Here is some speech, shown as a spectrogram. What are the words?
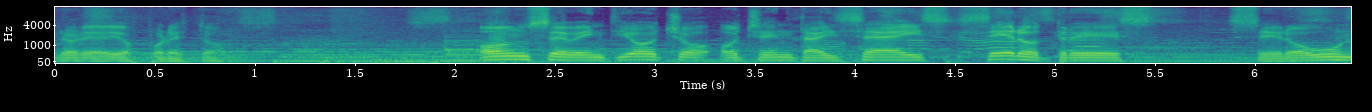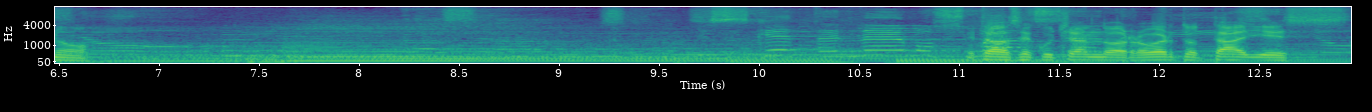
Gloria a Dios por esto. 11 28 86 03 01. Estabas escuchando a Roberto Talles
